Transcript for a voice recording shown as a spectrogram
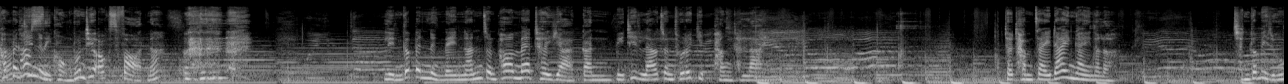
เขาเป็นที่หนึ่ง1890ของรุ่นที่ออกซฟอร์ดนะหลินก็เป็นหนึ่งในนั้นจนพ่อแม่เธอหย่ากัน ปีที่แล้วจนธุรกิจพังทลาย เธอทำใจได้ไงน่ะเหรอ ฉันก็ไม่รู้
